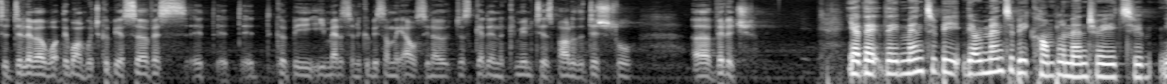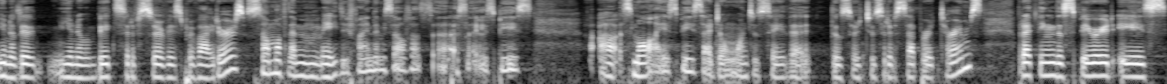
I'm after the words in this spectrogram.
to deliver what they want, which could be a service, it, it, it could be e-medicine, it could be something else, you know, just get in the community as part of the digital uh, village. Yeah, they they meant to be they're meant to be complementary to you know the you know big sort of service providers. Some of them may define themselves as as ISPs, uh, small ISPs. I don't want to say that those are two sort of separate terms, but I think the spirit is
